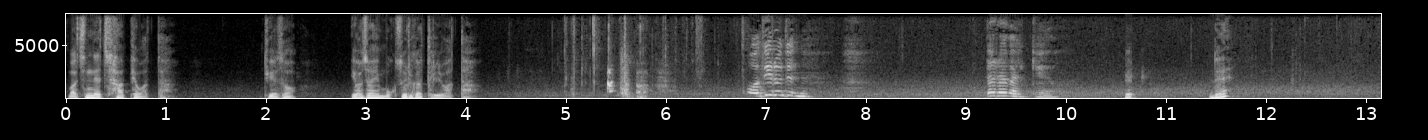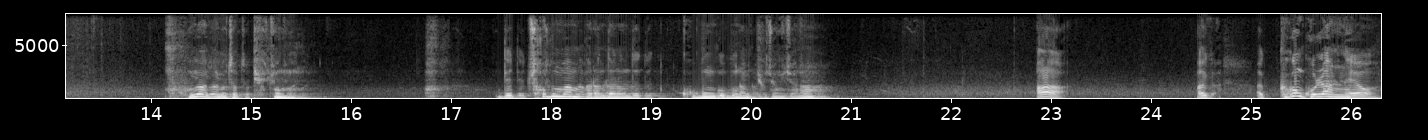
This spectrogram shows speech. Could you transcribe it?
마침내 차 앞에 왔다. 뒤에서 여자의 목소리가 들려왔다. 어디로든 따라갈게요. 에, 네? 뭐야 이 여자 표정은? 내 처분만 바란다는 듯 고분고분한 표정이잖아. 아, 아, 그건 곤란해요.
